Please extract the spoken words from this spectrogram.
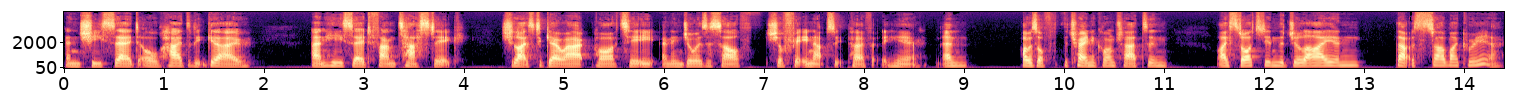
and she said, Oh, how did it go? And he said, Fantastic. She likes to go out, party, and enjoys herself. She'll fit in absolutely perfectly here. And I was offered the training contract and I started in the July and that was the start of my career.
